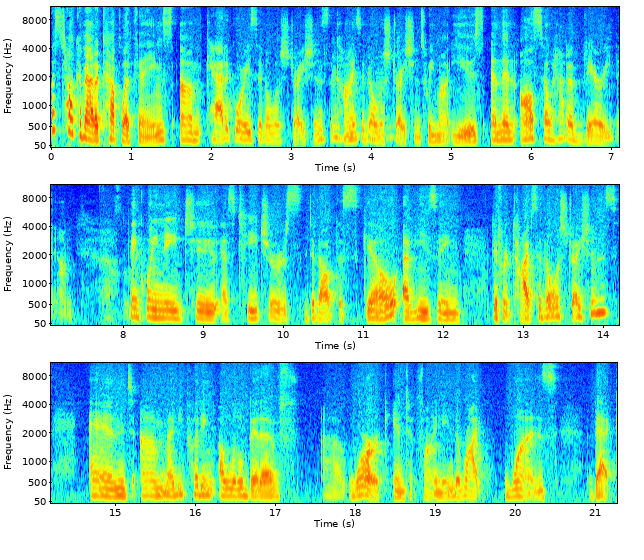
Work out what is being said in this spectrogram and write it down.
let's talk about a couple of things um, categories of illustrations, the mm-hmm. kinds of illustrations we might use, and then also how to vary them. Absolutely. I think we need to, as teachers, develop the skill of using different types of illustrations and um, maybe putting a little bit of uh, work into finding the right ones that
